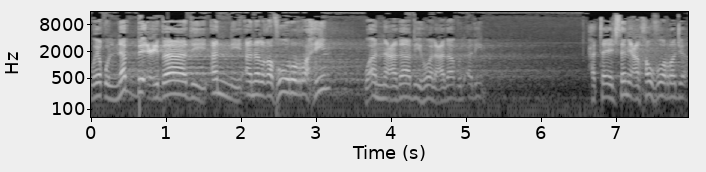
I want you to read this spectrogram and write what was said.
ويقول نبئ عبادي أني أنا الغفور الرحيم. وأن عذابي هو العذاب الأليم. حتى يجتمع الخوف والرجاء.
